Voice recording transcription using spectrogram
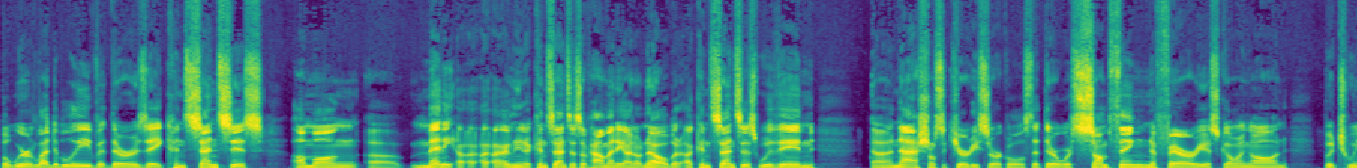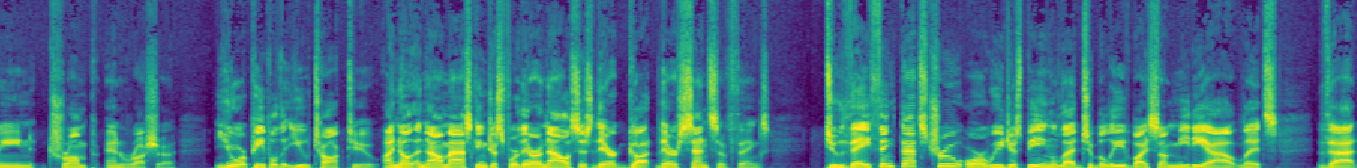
but we're led to believe that there is a consensus among uh, many, uh, I mean, a consensus of how many, I don't know, but a consensus within uh, national security circles that there was something nefarious going on between Trump and Russia. Your people that you talk to, I know, and now I'm asking just for their analysis, their gut, their sense of things. Do they think that's true, or are we just being led to believe by some media outlets that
